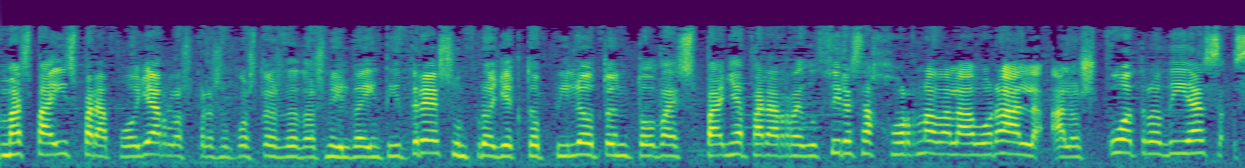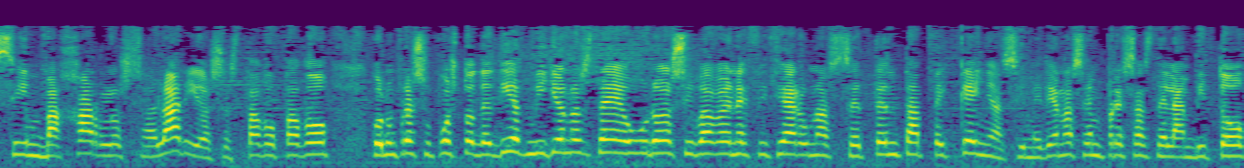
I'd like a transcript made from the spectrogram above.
Más País para apoyar los presupuestos de 2023, un proyecto piloto en toda España para reducir esa jornada laboral a los cuatro días sin bajar los salarios. Está dotado con un presupuesto de 10 millones de euros y va a beneficiar unas 70 pequeñas y medianas empresas del ámbito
